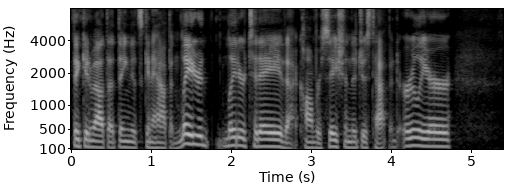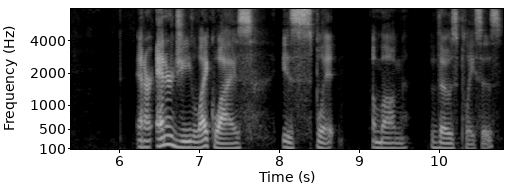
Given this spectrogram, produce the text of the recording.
thinking about that thing that's going to happen later later today, that conversation that just happened earlier. And our energy likewise is split among those places.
